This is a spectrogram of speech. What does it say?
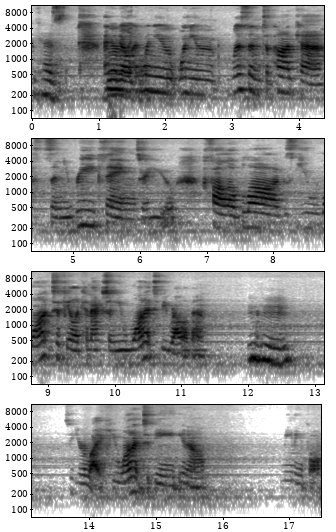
Because And you know, really and when you when you listen to podcasts and you read things or you follow blogs, you want to feel a connection. You want it to be relevant Mm-hmm. to your life. You want it to be, you know, meaningful.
